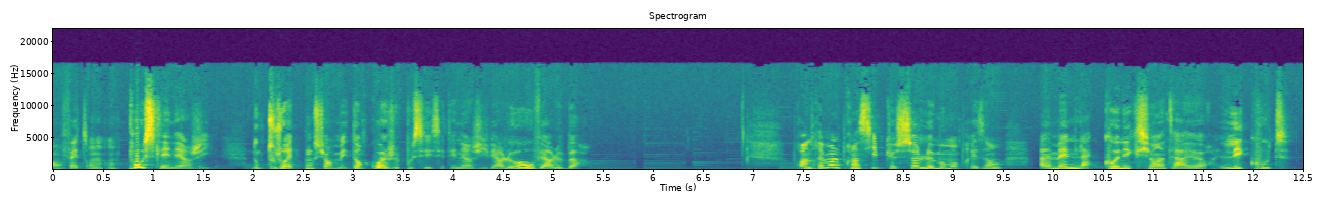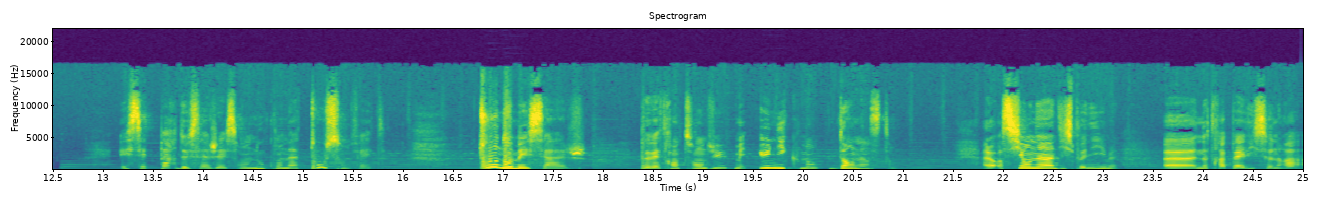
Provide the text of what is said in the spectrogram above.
en fait, on, on pousse l'énergie. Donc, toujours être conscient, mais dans quoi je poussais cette énergie? Vers le haut ou vers le bas? Prendre vraiment le principe que seul le moment présent amène la connexion intérieure, l'écoute et cette part de sagesse en nous qu'on a tous en fait. Tous nos messages peuvent être entendus, mais uniquement dans l'instant. Alors, si on est indisponible, euh, notre appel, il sonnera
